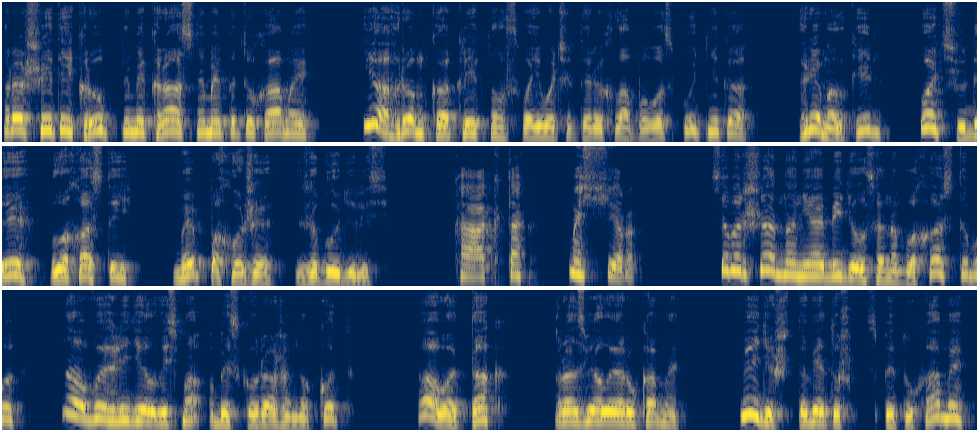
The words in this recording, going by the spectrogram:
расшитой крупными красными петухами, я громко окликнул своего четырехлапого спутника. «Гремалкин, вот сюда, блохастый, мы, похоже, заблудились». «Как так, мессир?» Совершенно не обиделся на блохастого, но выглядел весьма обескураженно кот. «А вот так», – развел я руками, – «видишь, что ветушь с петухами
